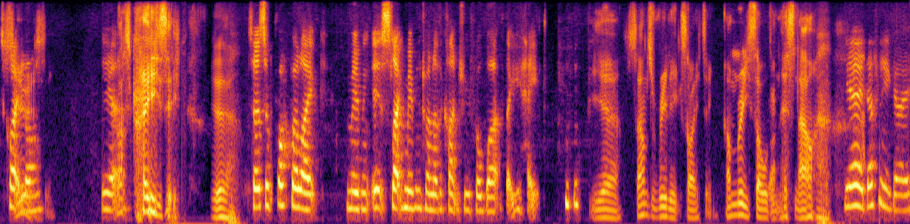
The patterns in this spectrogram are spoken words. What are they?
It's quite long. Yeah. That's crazy. Yeah. So it's a proper like moving. It's like moving to another country for work that you hate. Yeah, sounds really exciting. I'm really sold on this now. Yeah, definitely go.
